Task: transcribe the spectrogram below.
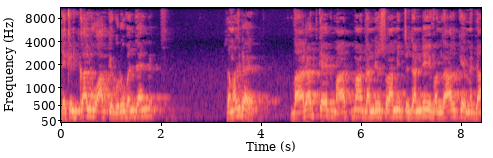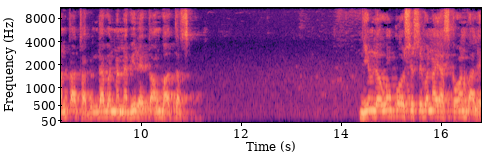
लेकिन कल वो आपके गुरु बन जाएँगे। समझ गए? भारत के एक महात्मा दंडी स्वामी त्रिदंडी, बंगाल के, मैं जानता था, वृंदावन में मैं भी रहता हूँ, बहत्तर से जिन लोगों को शिष्य बनाया स्कॉन वाले?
